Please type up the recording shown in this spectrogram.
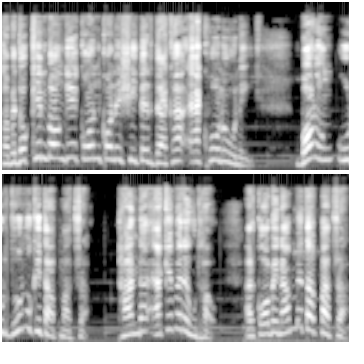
তবে দক্ষিণবঙ্গে কনকনে শীতের দেখা এখনও নেই, বরং ঊর্ধ্বমুখী তাপমাত্রা, ঠান্ডা একেবারে উধাও, আর কবে নামবে তাপমাত্রা,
